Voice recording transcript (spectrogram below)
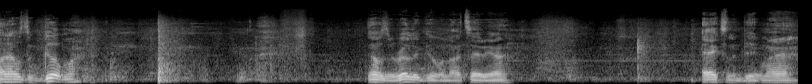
Oh, that was a good one. That was a really good one, I tell Altaveon. Excellent, big man.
